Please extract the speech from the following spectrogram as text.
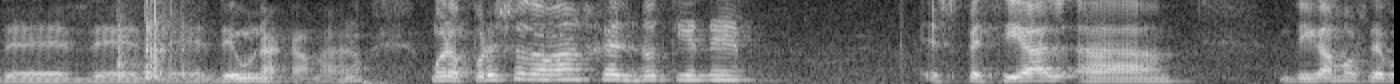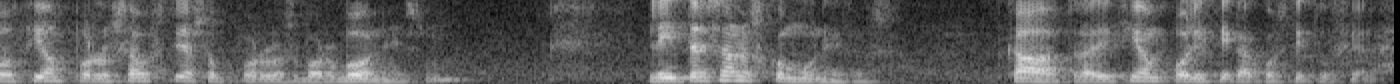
de, una cámara. ¿no? Bueno, por eso don Ángel no tiene especial, ah, digamos, devoción por los austrias o por los borbones. Le interesan los comuneros. Claro, tradición política constitucional.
